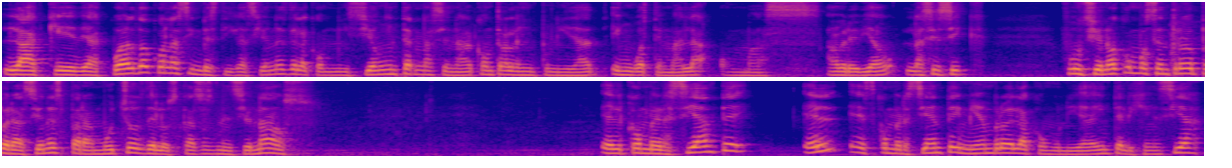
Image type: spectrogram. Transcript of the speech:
La que, de acuerdo con las investigaciones de la Comisión Internacional contra la Impunidad en Guatemala, o más abreviado, la CICIC, funcionó como centro de operaciones para muchos de los casos mencionados. El comerciante, él es comerciante y miembro de la comunidad de inteligencia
